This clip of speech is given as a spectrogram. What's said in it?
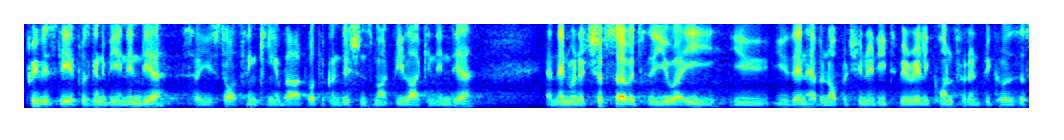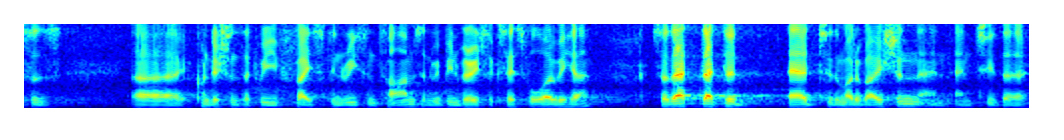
previously it was going to be in India, so you start thinking about what the conditions might be like in India. And then when it shifts over to the UAE, you, you then have an opportunity to be really confident because this is uh, conditions that we've faced in recent times and we've been very successful over here. So that, that did add to the motivation and, and to, the,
